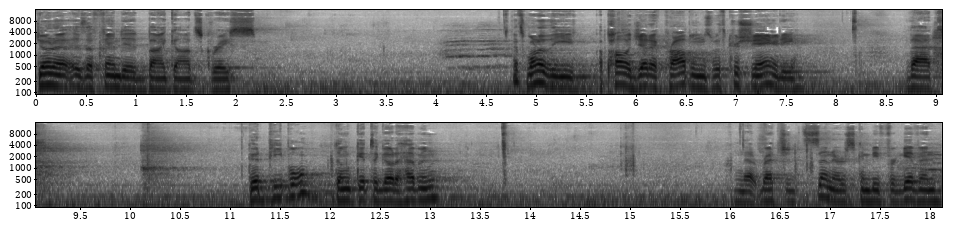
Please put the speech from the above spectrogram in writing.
Jonah is offended by God's grace. That's one of the apologetic problems with Christianity that good people don't get to go to heaven, and that wretched sinners can be forgiven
